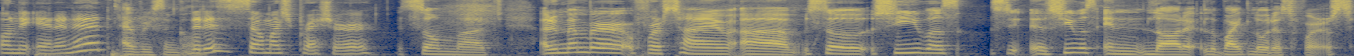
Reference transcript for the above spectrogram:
on the internet Every single. that is so much pressure It's so much. I remember first time. Um, so she was she, uh, she was in White Lotus 1st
